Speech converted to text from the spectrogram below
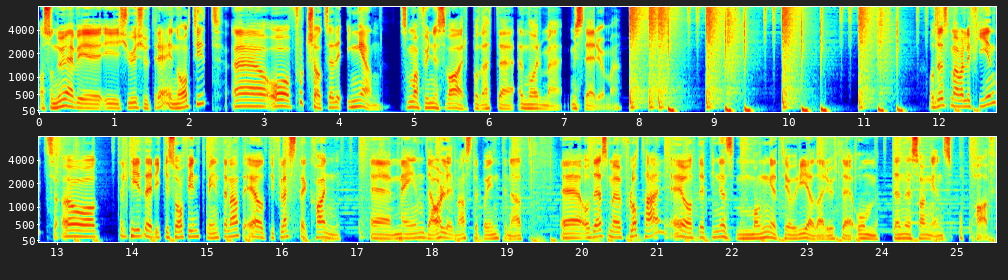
Altså, nå er vi i 2023, i nåtid, eh, og fortsatt er det ingen som har funnet svar på dette enorme mysteriumet. Og det som er veldig fint, og til tider ikke så fint med internett, er at de fleste kan eh, mene det aller meste på internett. Eh, og det som er flott her, er jo at det finnes mange teorier der ute om denne sangens opphav.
